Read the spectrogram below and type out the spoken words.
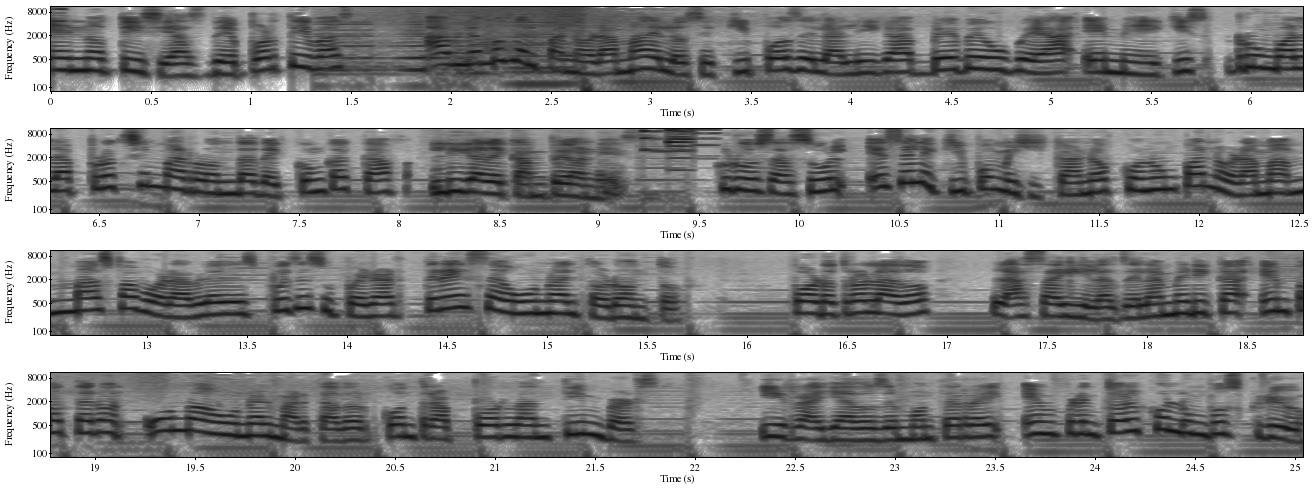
En noticias deportivas, hablemos del panorama de los equipos de la Liga BBVA MX rumbo a la próxima ronda de CONCACAF Liga de Campeones. Cruz Azul es el equipo mexicano con un panorama más favorable después de superar 3 a 1 al Toronto. Por otro lado, las Águilas del América empataron 1 a 1 el marcador contra Portland Timbers y Rayados de Monterrey enfrentó al Columbus Crew.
